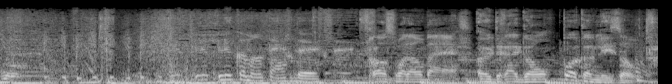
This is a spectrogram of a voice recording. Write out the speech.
Radio. Le, le commentaire de François Lambert, un dragon pas comme les autres.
